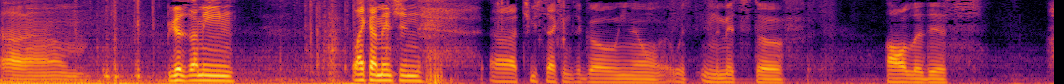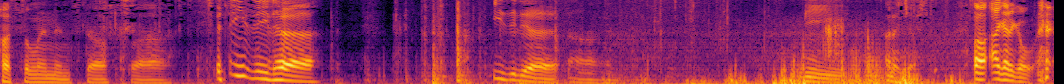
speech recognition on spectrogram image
Um, because I mean, like I mentioned uh, two seconds ago, you know, with in the midst of all of this hustling and stuff, uh, it's easy to easy to uh, be unadjusted. Uh, I gotta go.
